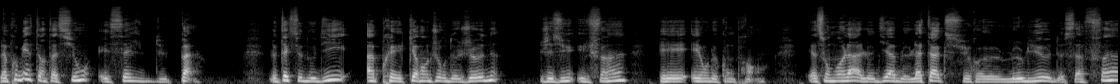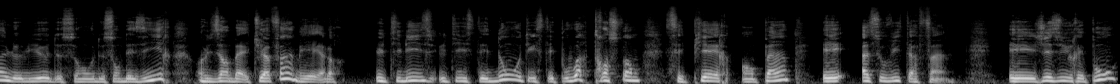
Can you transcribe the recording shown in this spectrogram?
La première tentation est celle du pain. Le texte nous dit, après 40 jours de jeûne, Jésus eut faim et, on le comprend. Et à ce moment-là, le diable l'attaque sur euh, le lieu de sa faim, le lieu de son, de son désir, en lui disant bah, Tu as faim, mais alors utilise, utilise tes dons, utilise tes pouvoirs, transforme ces pierres en pain et assouvis ta faim. Et Jésus répond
